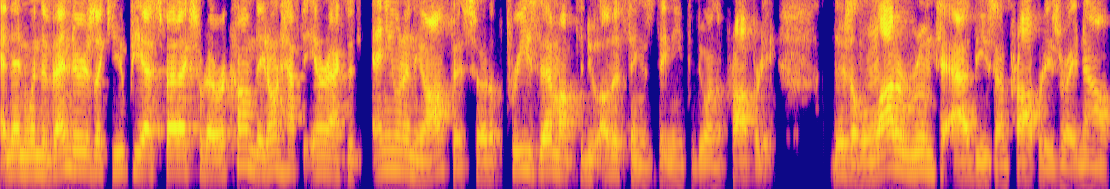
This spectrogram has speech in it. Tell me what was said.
And then when the vendors like UPS, FedEx, whatever come, they don't have to interact with anyone in the office. So it frees them up to do other things they need to do on the property. There's a lot of room to add these on properties right now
